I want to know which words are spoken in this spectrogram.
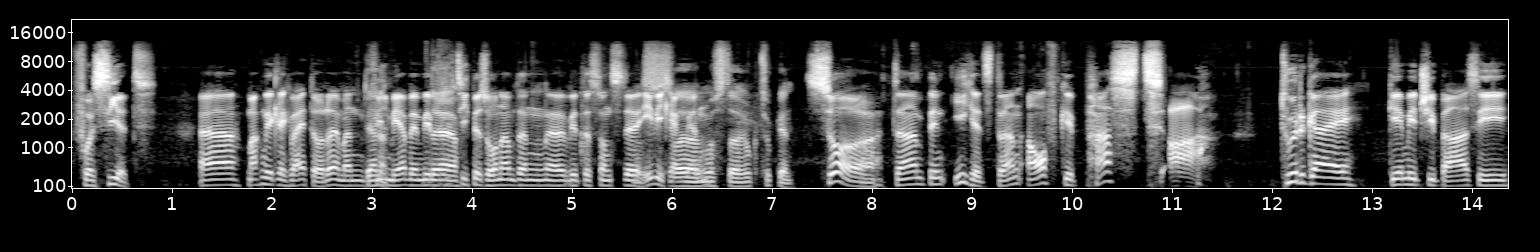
forciert. Äh, machen wir gleich weiter, oder? Ich meine, Gerne. viel mehr, wenn wir Ja, ja. 50 Personen haben, dann äh, wird das sonst äh, ewig lang äh, werden. muss da ruckzuck gehen. So, dann bin ich jetzt dran. Aufgepasst. Ah, Turgay Gemici Basi,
